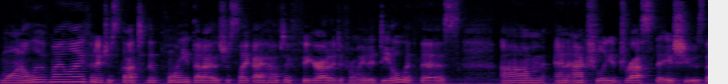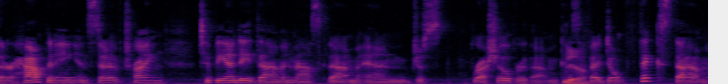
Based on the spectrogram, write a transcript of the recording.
want to live my life and it just got to the point that i was just like i have to figure out a different way to deal with this um, and actually address the issues that are happening instead of trying to band-aid them and mask them and just brush over them because Yeah. if i don't fix them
